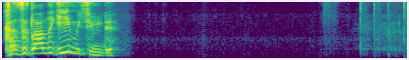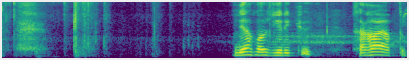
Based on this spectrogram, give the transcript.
Kazıklandık iyi mi şimdi? Ne yapmamız gerekiyor? Saha yaptım.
